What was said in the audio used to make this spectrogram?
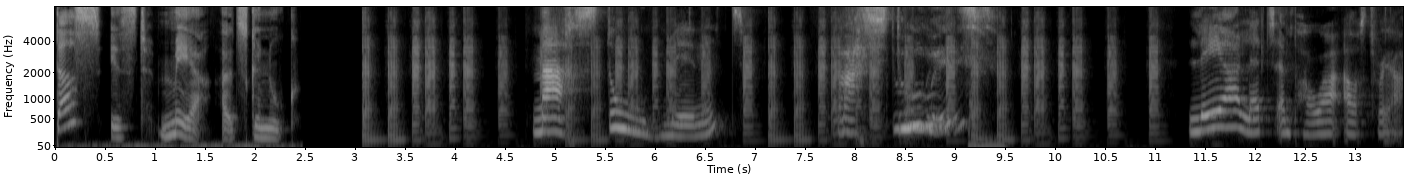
Das ist mehr als genug. Machst du mit? Machst du mit? Lea Let's Empower Austria.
